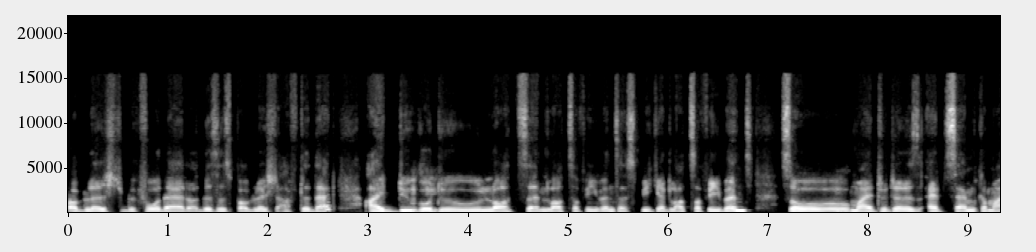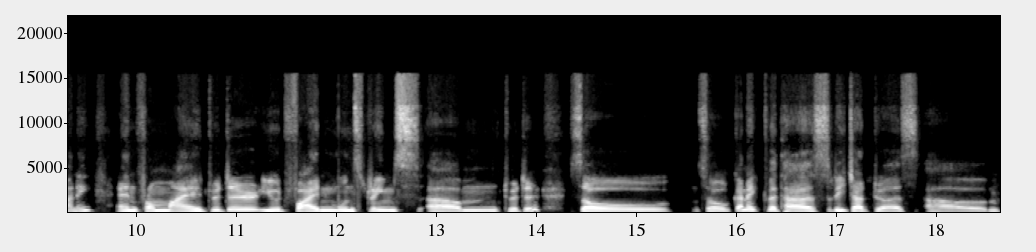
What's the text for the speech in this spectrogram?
published before that or this is published after that i do go Mhm. to lots and lots of events i speak at lots of events so my twitter is at sam kamani and from my twitter you'd find moonstream's um twitter so so connect with us reach out to us um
